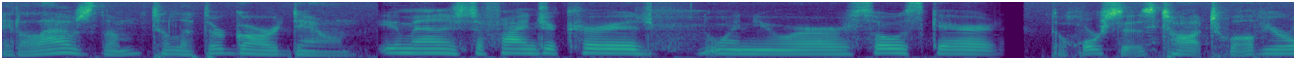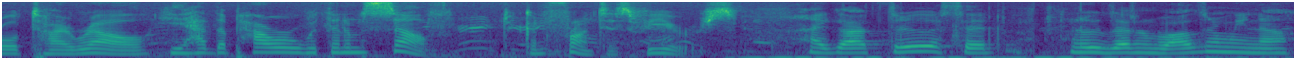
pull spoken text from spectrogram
it allows them to let their guard down. You manage to find your courage when you are so scared. The horses taught 12 year old Tyrell he had the power within himself to confront his fears. I got through with it. It doesn't bother me now.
